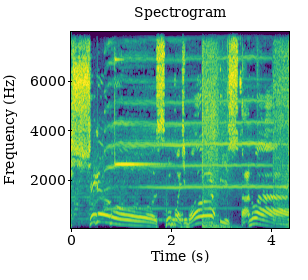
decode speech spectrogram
chegamos! O Pó de Bola está no ar!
